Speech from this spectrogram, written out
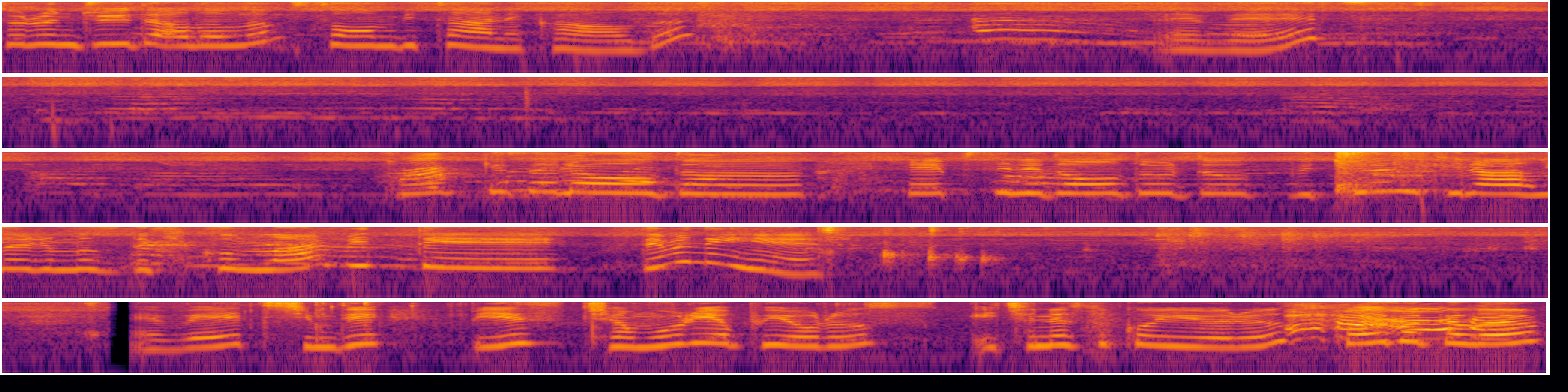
Turuncuyu da alalım. Son bir tane kaldı. Evet. Çok güzel oldu. Hepsini doldurduk. Bütün külahlarımızdaki kumlar bitti. Değil mi Nehir? Evet şimdi biz çamur yapıyoruz. İçine su koyuyoruz. Koy bakalım.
